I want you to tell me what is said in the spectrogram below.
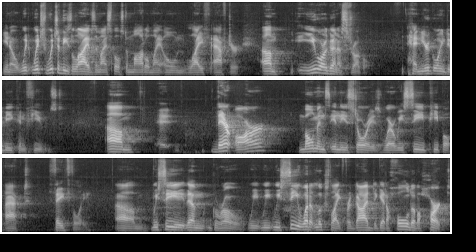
You know, which, which of these lives am I supposed to model my own life after? Um, you are going to struggle and you're going to be confused. Um, there are moments in these stories where we see people act faithfully. Um, we see them grow. We, we, we see what it looks like for God to get a hold of a heart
